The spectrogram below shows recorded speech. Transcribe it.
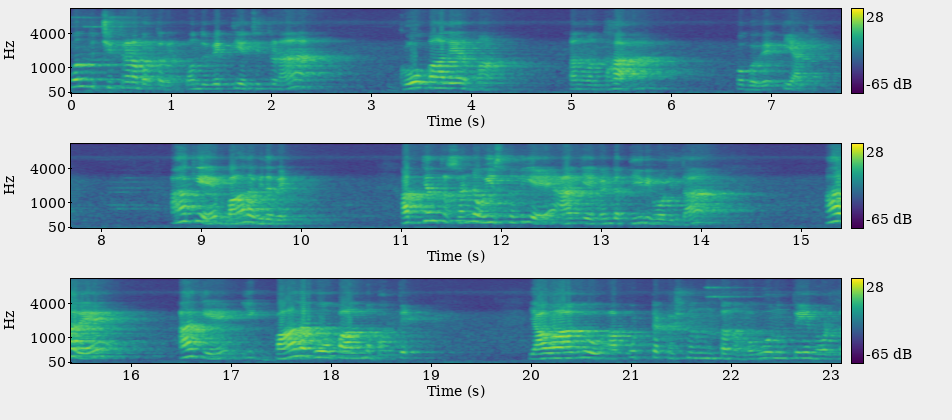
ಒಂದು ಚಿತ್ರಣ ಬರ್ತದೆ. ಒಂದು ವ್ಯಕ್ತಿಯ ಚಿತ್ರಣ ಗೋಪಾಲೇರ್ ಮಾ ಅನ್ನುವಂತಹ ಒಬ್ಬ ವ್ಯಕ್ತಿ ಆಕೆ. ಆಕೆ ಬಾಲ ವಿಧವೆ ಅತ್ಯಂತ ಸಣ್ಣ ವಯಸ್ಸಿನಲ್ಲಿಯೇ ಆಕೆಯ ಗಂಡ ತೀರಿ ಹೋಗಿದ್ದ. ಆದರೆ ಆಕೆ ಈ ಬಾಲಗೋಪಾಲನ ಭಕ್ತೆ. ಯಾವಾಗಲೂ ಆ ಪುಟ್ಟ ಕೃಷ್ಣನ ತನ್ನ ಮಗುವಂತೆಯೇ ನೋಡ್ದ.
